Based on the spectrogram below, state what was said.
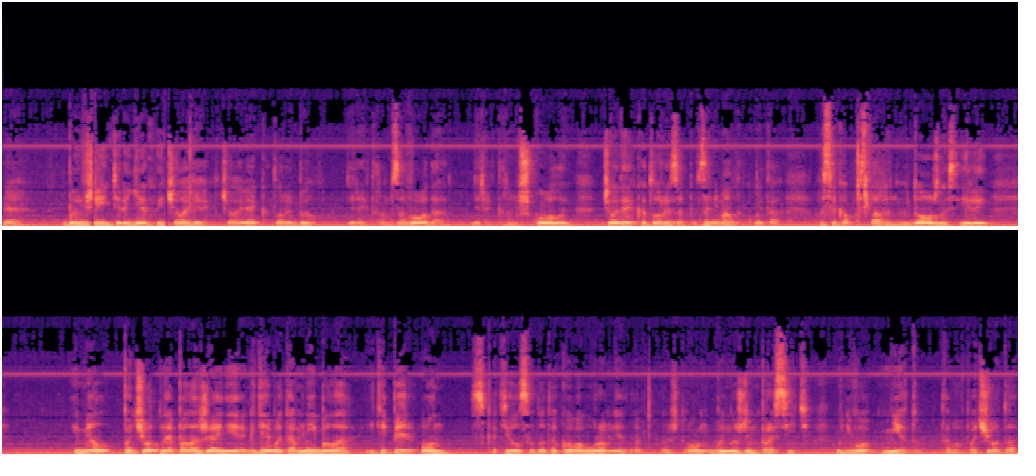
э, бывший интеллигентный человек, человек, который был директором завода, директором школы, человек, который занимал какую-то высокопоставленную должность или имел почетное положение, где бы там ни было, и теперь он скатился до такого уровня, что он вынужден просить. У него нет того почета,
